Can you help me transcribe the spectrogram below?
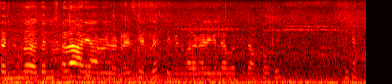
तनिष्काला आणि आरोहीला ड्रेस घेतले. ते मी तुम्हाला घरी गेल्यावरती दाखवते. ठीक आहे?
